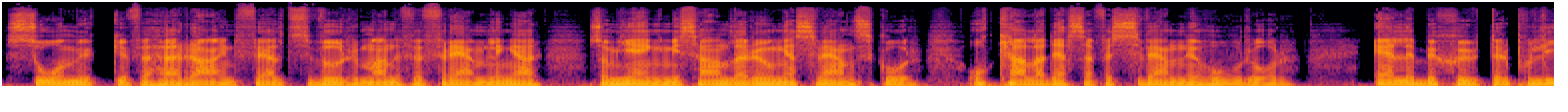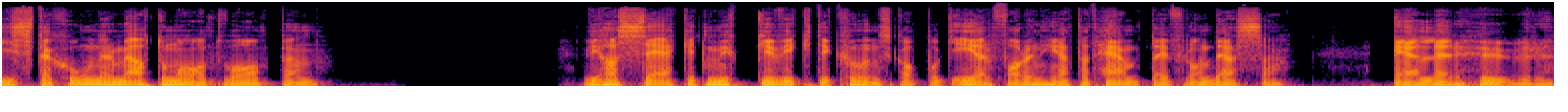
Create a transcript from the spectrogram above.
Så mycket för herr Reinfeldts vurmande för främlingar som gängmisshandlar unga svenskor och kallar dessa för svennehoror eller beskjuter polisstationer med automatvapen. Vi har säkert mycket viktig kunskap och erfarenhet att hämta ifrån dessa. Eller hur?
